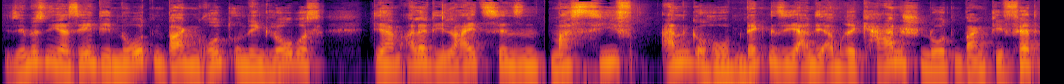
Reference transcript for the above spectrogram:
Sie müssen ja sehen, die Notenbanken rund um den Globus, die haben alle die Leitzinsen massiv angehoben. Denken Sie an die amerikanische Notenbank, die Fed,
